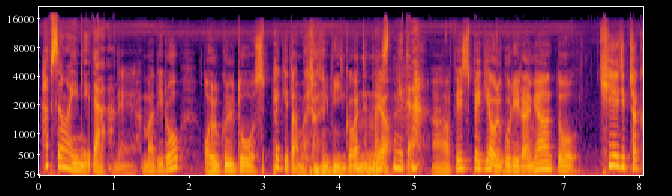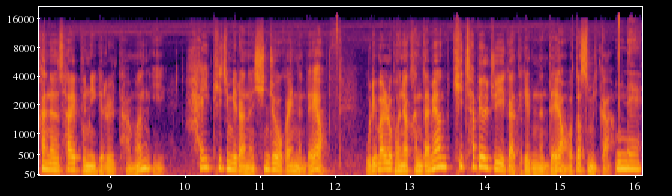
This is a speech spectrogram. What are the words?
합성어입니다. 네. 한마디로 얼굴도 스펙이다 뭐 이런 의미인 것 같은데요. 음, 맞습니다. 아, 페이스펙이 얼굴이라면 또 키에 집착하는 사회 분위기를 담은 이 heightism이라는 신조어가 있는데요. 우리말로 번역한다면 키 차별주의가 되겠는데요. 어떻습니까? 네.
